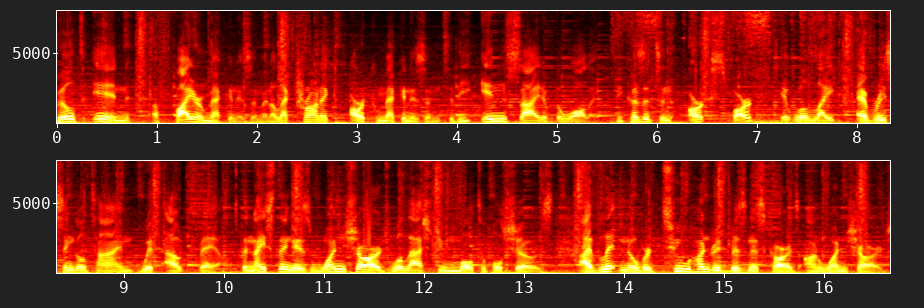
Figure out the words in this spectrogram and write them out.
Built in a fire mechanism, an electronic arc mechanism to the inside of the wallet. Because it's an arc spark, it will light every single time without fail. The nice thing is one charge will last you multiple shows. I've lit over 200 business cards on one charge.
